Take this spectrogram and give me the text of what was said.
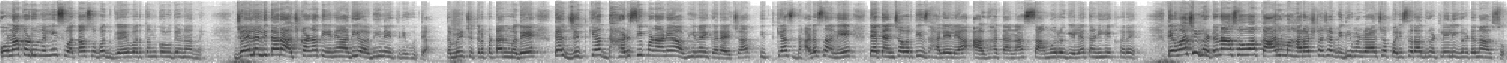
कोणाकडूनही स्वतःसोबत गैरवर्तन करू देणार नाही. जयललिता राजकारणात येण्याआधी अभिनेत्री होत्या. तमिळ चित्रपटांमध्ये त्या जितक्या धाडसीपणाने अभिनय करायच्या तितक्याच धाडसाने त्या त्यांच्यावरती झालेल्या आघातांना सामोरं गेल्यात आणि हे खरंय तेव्हाची घटना असो वा काल महाराष्ट्राच्या विधिमंडळाच्या परिसरात घडलेली घटना असो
